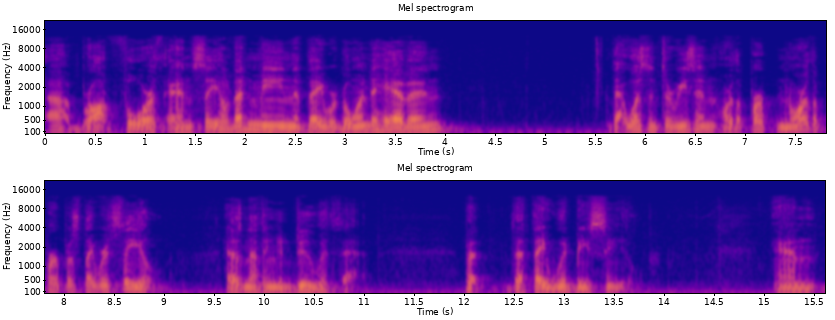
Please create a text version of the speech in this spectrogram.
uh, brought forth and sealed. Doesn't mean that they were going to heaven. That wasn't the reason or the nor the purpose they were sealed. Has nothing to do with that. But that they would be sealed. And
